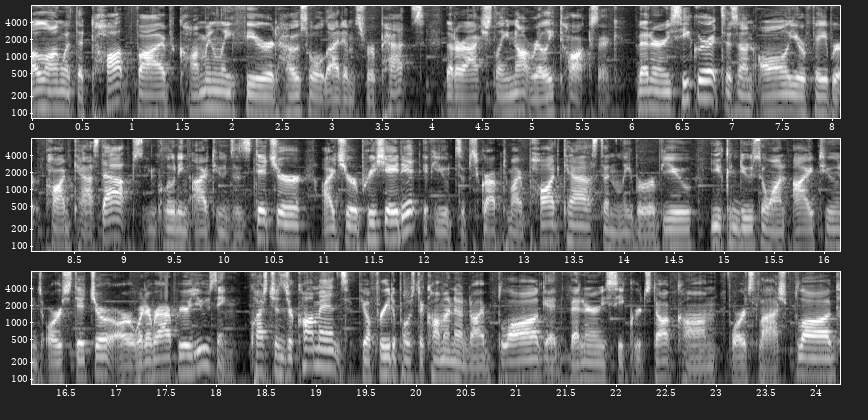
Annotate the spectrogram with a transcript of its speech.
along with the top five commonly feared household items for pets that are actually not really toxic. Veterinary Secrets is on all your favorite podcast apps, including iTunes and Stitcher. I'd sure appreciate it if you'd subscribe to my podcast and leave a review. You can do so on iTunes or Stitcher or whatever app you're using. Questions or comments, feel free to post a comment on my blog at veterinarysecrets.com forward slash blog.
